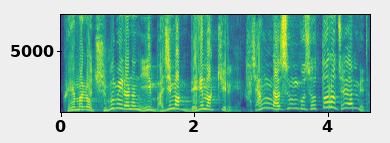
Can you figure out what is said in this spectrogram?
그야말로 죽음이라는 이 마지막 내리막길에 가장 낮은 곳으로 떨어져야 합니다.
